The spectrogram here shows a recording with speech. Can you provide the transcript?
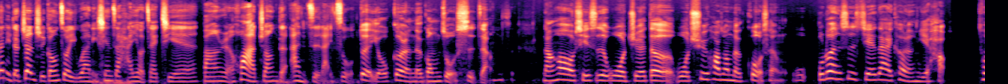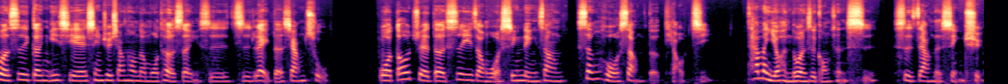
在你的正职工作以外，你现在还有在接帮人化妆的案子来做？对，有个人的工作室这样子。然后，其实我觉得我去化妆的过程，不不论是接待客人也好，或者是跟一些兴趣相同的模特、摄影师之类的相处，我都觉得是一种我心灵上、生活上的调剂。他们有很多人是工程师，是这样的兴趣，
